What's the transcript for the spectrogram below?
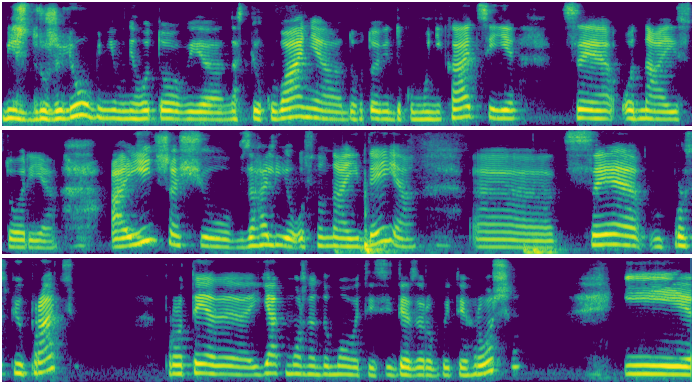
більш дружелюбні, вони готові на спілкування, готові до комунікації. Це одна історія. А інша, що взагалі основна ідея е, це про співпрацю, про те, як можна домовитись і де заробити гроші. І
